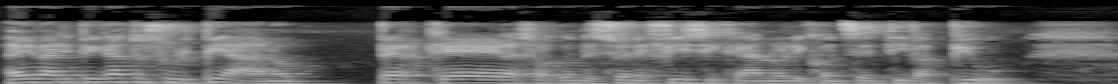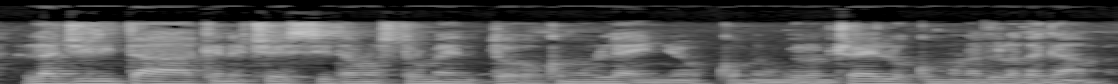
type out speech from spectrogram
Aveva ripiegato sul piano perché la sua condizione fisica non gli consentiva più l'agilità che necessita uno strumento come un legno, come un violoncello, come una viola da gamba.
